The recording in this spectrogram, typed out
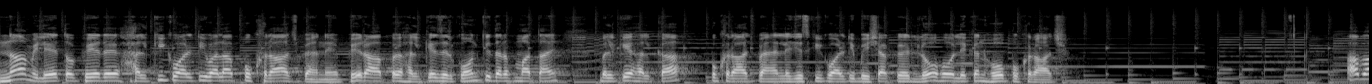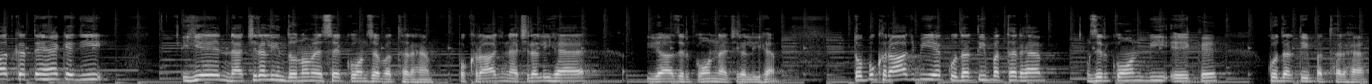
ना मिले तो फिर हल्की क्वालिटी वाला पुखराज पहने। फिर आप हल्के जिरकोन की तरफ़ मत आएँ, बल्कि हल्का पुखराज पहन लें, जिसकी क्वालिटी बेशक लो हो, लेकिन हो पुखराज। अब बात करते हैं कि जी ये नेचुरली इन दोनों में से कौन से पत्थर हैं? पुखराज नेचुरली है या जिरकोन नेचुरली है? तो पुखराज भी एक कुदरती पत्थर है, जिरकोन भी एक कुदरती पत्थर है।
